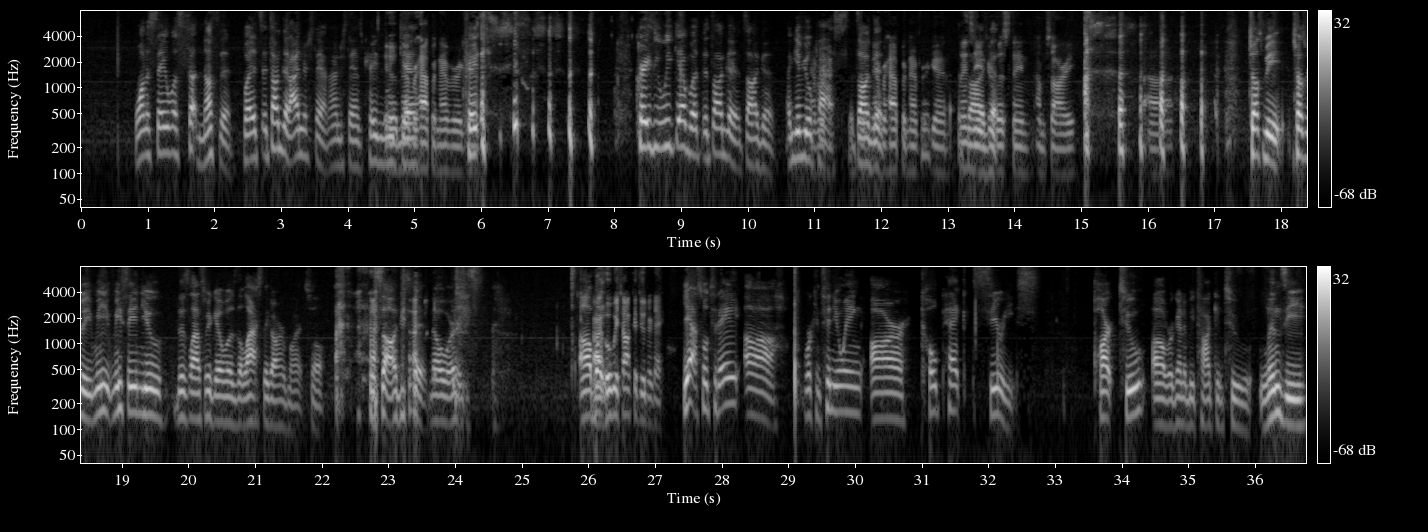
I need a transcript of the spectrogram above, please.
Want to say what's up? Nothing. But it's it's all good. I understand. I understand. It's crazy It'll weekend. never happen ever again. Cra- crazy weekend, but it's all good. It's all good. I give you a Never pass. It's all good. Never happen ever again. Lindsay, if you're good. listening, I'm sorry. uh, Trust me. Trust me. Me me seeing you this last weekend was the last thing on her mind. So it's all good. No worries. Uh, all but right, who we talking to today? Yeah, so today uh we're continuing our Kopek series. Part two. Uh we're gonna be talking to Lindsay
